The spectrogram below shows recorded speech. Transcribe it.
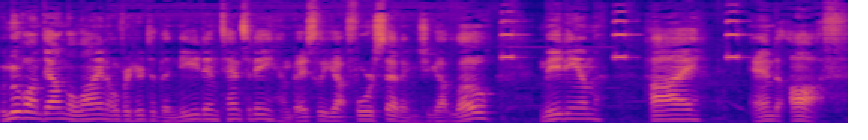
We move on down the line over here to the knead intensity, and basically you got four settings. You got low, medium, high, and off.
